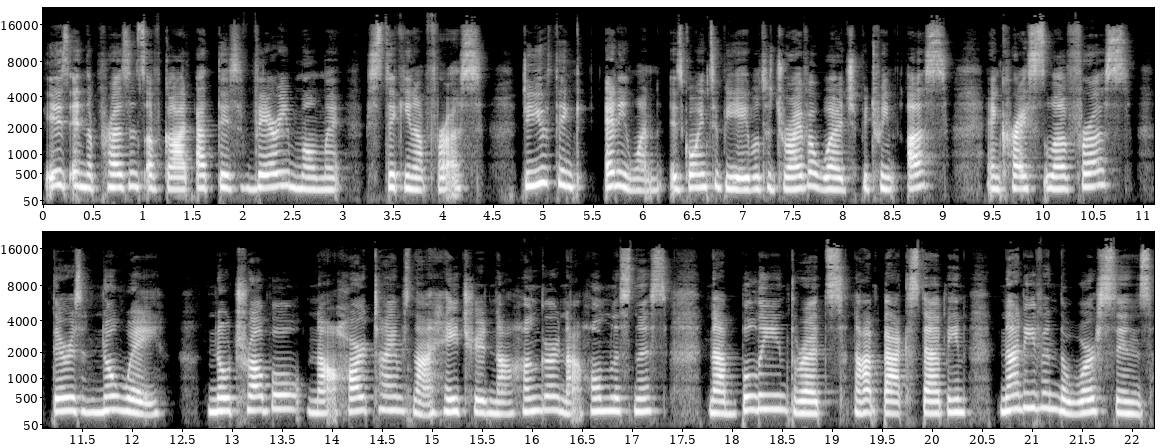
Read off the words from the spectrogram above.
is in the presence of God at this very moment, sticking up for us. Do you think anyone is going to be able to drive a wedge between us and Christ's love for us? There is no way. No trouble, not hard times, not hatred, not hunger, not homelessness, not bullying threats, not backstabbing, not even the worst sins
